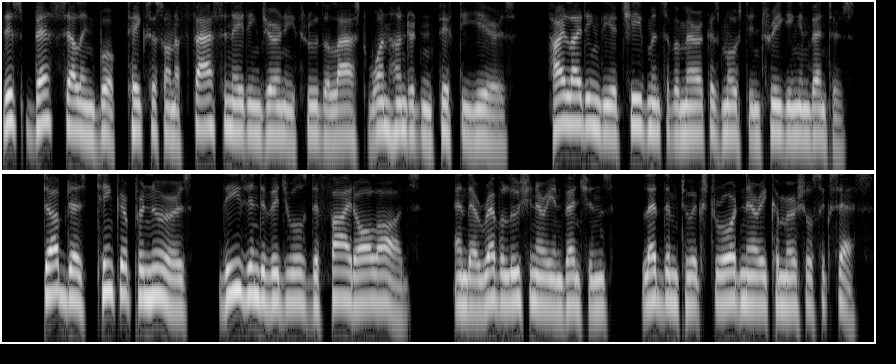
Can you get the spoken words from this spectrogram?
This best selling book takes us on a fascinating journey through the last 150 years, highlighting the achievements of America's most intriguing inventors. Dubbed as tinkerpreneurs, these individuals defied all odds, and their revolutionary inventions led them to extraordinary commercial success.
